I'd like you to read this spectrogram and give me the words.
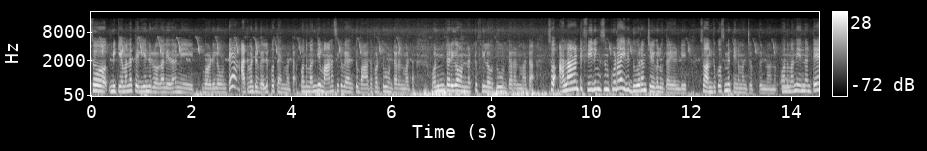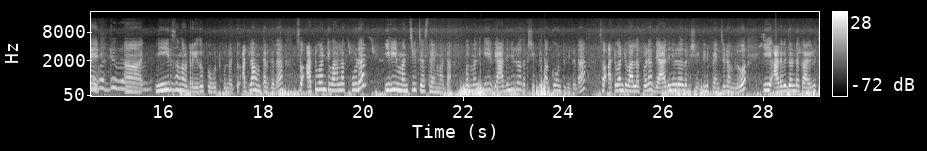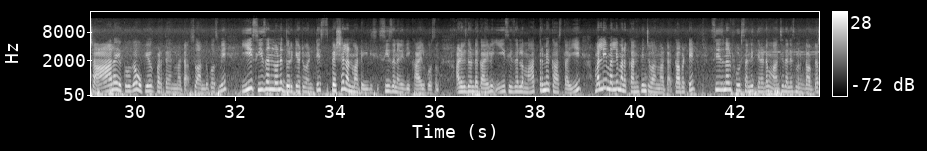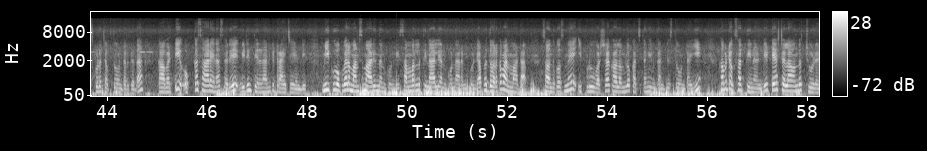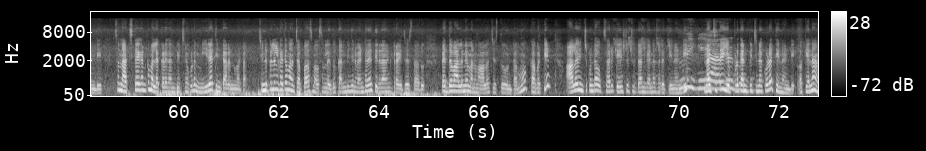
సో మీకు ఏమైనా తెలియని రోగాలు ఏదైనా మీ బాడీలో ఉంటే అటువంటివి వెళ్ళిపోతాయి అనమాట కొంతమంది మానసిక వ్యాధితో బాధపడుతూ ఉంటారనమాట ఒంటరిగా ఉన్నట్టు ఫీల్ అవుతూ ఉంటారనమాట సో అలాంటి ఫీలింగ్స్ని కూడా ఇవి దూరం చేయగలుగుతాయండి. సో అందుకోసమే తినమని చెప్తున్నాను. కొంతమంది ఏంటంటే నీరసంగా ఉంటారు ఏదో పోగొట్టుకున్నట్టు అట్లా ఉంటారు కదా. సో అటువంటి వాళ్ళకు కూడా ఇవి మంచిగా చేస్తాయి అనమాట కొంతమందికి వ్యాధి నిరోధక శక్తి తక్కువ ఉంటుంది కదా. సో అటువంటి వాళ్ళకు కూడా వ్యాధి నిరోధక శక్తిని పెంచడంలో ఈ అడవి దొండకాయలు చాలా ఎక్కువగా ఉపయోగపడతాయి అనమాట సో అందుకోసమే ఈ సీజన్లోనే దొరికేటువంటి స్పెషల్ అనమాట ఇది సీజన్ అనేది కాయల కోసం. అడవి దొండకాయలు ఈ సీజన్లో మాత్రమే కాస్తాయి. మళ్ళీ మళ్ళీ మనకు కనిపించవు అనమాట కాబట్టి సీజనల్ ఫుడ్స్ అన్ని తినడం మంచిది అనేసి మనకు డాక్టర్స్ కూడా చెప్తూ ఉంటారు కదా. కాబట్టి ఒక్కసారైనా సరే వీటిని తినడానికి ట్రై చేయండి. మీకు ఒకవేళ మనసు మారింది అనుకోండి సమ్మర్లో తినాలి అనుకున్నారనుకోండి అప్పుడు దొరకవు అనమాట సో అందుకోసమే ఇప్పుడు వర్షాకాలంలో ఖచ్చితంగా ఇవి కనిపిస్తూ ఉంటాయి. కాబట్టి ఒకసారి తినండి. టేస్ట్ ఎలా ఉందో చూడండి. సో నచ్చితే కనుక మళ్ళీ ఎక్కడ కనిపించినా కూడా మీరే తింటారనమాట చిన్నపిల్లలకైతే మనం చెప్పాల్సిన అవసరం లేదు. కనిపించిన వెంటనే తినడానికి ట్రై చేస్తారు. పెద్దవాళ్ళమే మనం ఆలోచిస్తూ ఉంటాము. కాబట్టి ఆలోచించకుండా ఒకసారి టేస్ట్ చూడడానికైనా సరే తినండి. నచ్చితే ఎప్పుడు కనిపించినా కూడా తినండి. ఓకేనా?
